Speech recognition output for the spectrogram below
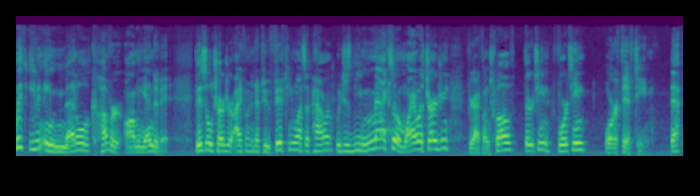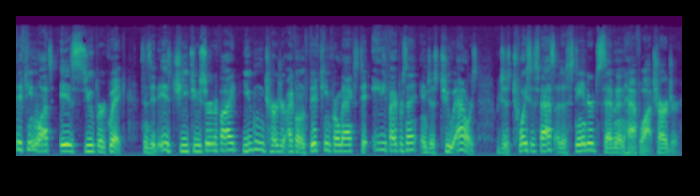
with even a metal cover on the end of it. This will charge your iPhone at up to 15 watts of power, which is the maximum wireless charging for your iPhone 12, 13, 14, or 15. That 15 watts is super quick. Since it is Qi 2 certified, you can charge your iPhone 15 Pro Max to 85% in just two hours, which is twice as fast as a standard 7.5 watt charger.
